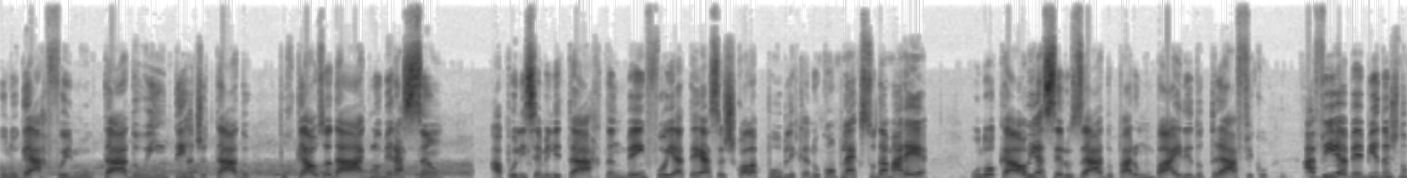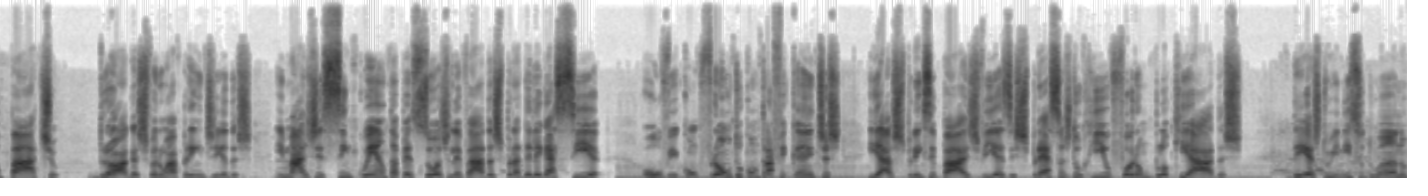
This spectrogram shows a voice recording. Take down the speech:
O lugar foi multado e interditado por causa da aglomeração. A Polícia Militar também foi até essa escola pública, no Complexo da Maré. O local ia ser usado para um baile do tráfico. Havia bebidas no pátio, drogas foram apreendidas e mais de 50 pessoas levadas para a delegacia. Houve confronto com traficantes e as principais vias expressas do Rio foram bloqueadas. Desde o início do ano,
